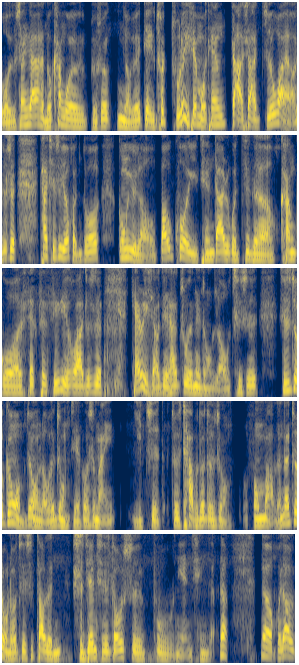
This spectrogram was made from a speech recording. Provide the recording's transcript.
我相信大家很多看过，比如说纽约电影，除除了一些摩天大厦之外啊，就是它其实有很多公寓楼，包括以前大家如果记得看过《Sex City》的话，就是 Carrie 小姐她住的那种楼，其实其实就跟我们这种楼的这种结构是蛮一致的，就是差不多就是这种风貌的。那这种楼其实造的时间其实都是不年轻的。那那回到。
